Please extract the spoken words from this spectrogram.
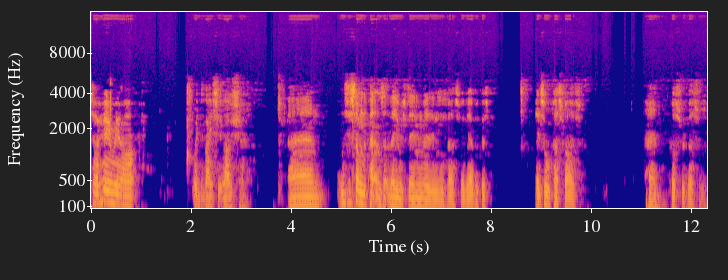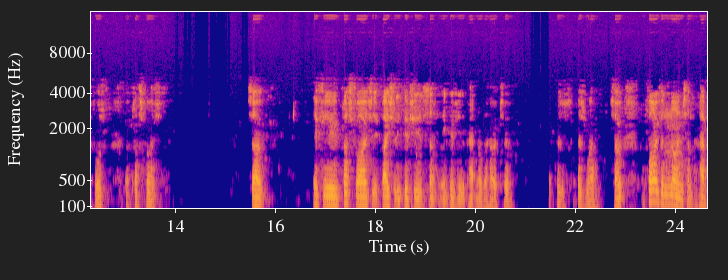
So here we are with the basic show. And this is some of the patterns that Lee was dealing with in his last video because it's all plus fives. And cross reversals of course but plus fives. So if you plus fives it basically gives you it gives you the pattern of the Ho Tu as, as well. So five and nines have, have,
